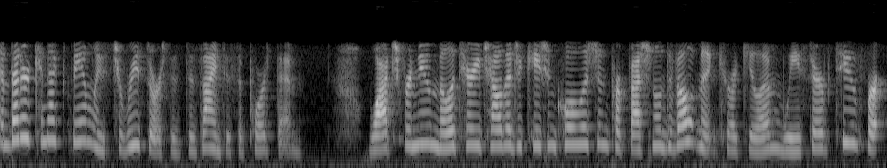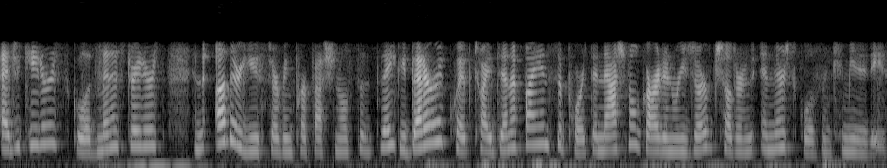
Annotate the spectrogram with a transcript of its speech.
and better connect families to resources designed to support them. Watch for new Military Child Education Coalition professional development curriculum We Serve Too for educators, school administrators, and other youth serving professionals so that they be better equipped to identify and support the National Guard and Reserve children in their schools and communities.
